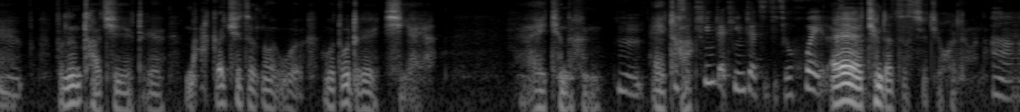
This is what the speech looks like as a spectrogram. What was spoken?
哎，不能唱起这个哪个曲子，我我我都这个喜爱呀，爱听的很。嗯，爱就是唱，听着听着自己就会了。哎，听着自己就会了。啊，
